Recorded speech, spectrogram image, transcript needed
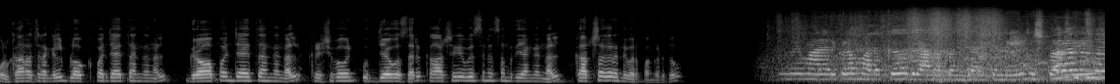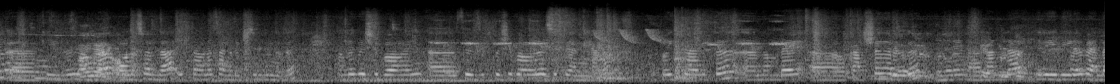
ഉദ്ഘാടന ചടങ്ങിൽ ബ്ലോക്ക് പഞ്ചായത്ത് അംഗങ്ങൾ ഗ്രാമപഞ്ചായത്ത് അംഗങ്ങൾ കൃഷിഭവൻ ഉദ്യോഗസ്ഥർ കാർഷിക വികസന സമിതി അംഗങ്ങൾ കർഷകർ എന്നിവർ പങ്കെടുത്തു. വടക്ക് ഗ്രാമപഞ്ചായത്തിന്റെയും കൃഷിഭവനെയും നമ്മൾ ഓണച്ചന്ത ഇത്തവണ സംഘടിപ്പിച്ചിരിക്കുന്നത്. നമ്മുടെ കൃഷിഭവൻ കൃഷിഭവൻ വെച്ചിട്ട് തന്നെയാണ്. അപ്പോൾ ഇക്കാലത്ത് നമ്മുടെ കർഷകർക്ക് നല്ല രീതിയിൽ വില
